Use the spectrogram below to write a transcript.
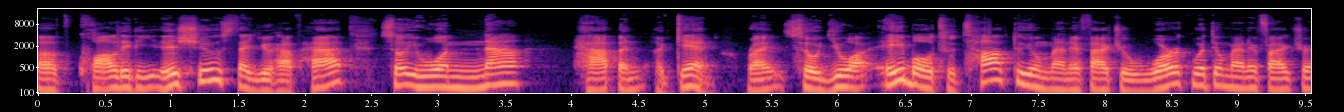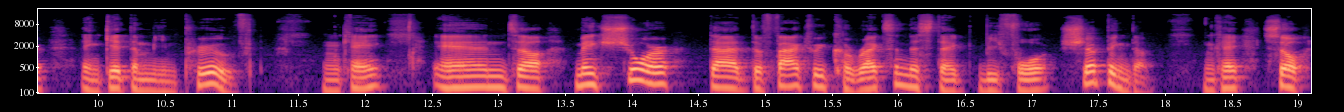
of quality issues that you have had so it will not happen again right? So you are able to talk to your manufacturer, work with your manufacturer, and get them improved, okay? And uh, make sure that the factory corrects a mistake before shipping them. Okay, so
